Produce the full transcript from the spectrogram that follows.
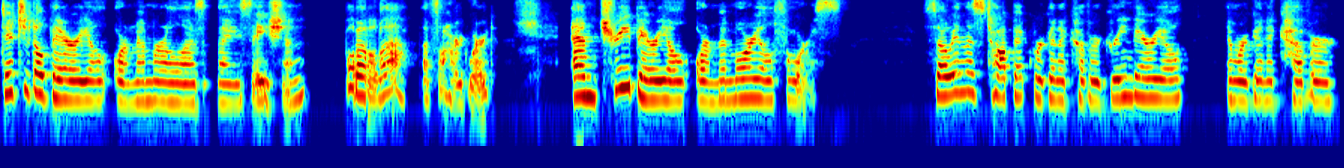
digital burial or memorialization, blah, blah, blah, that's a hard word, and tree burial or memorial forests. So, in this topic, we're going to cover green burial and we're going to cover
